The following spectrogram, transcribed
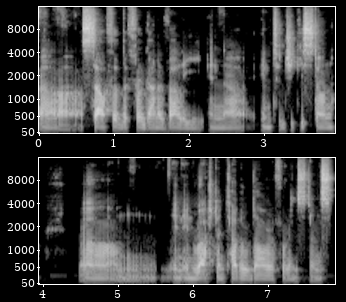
uh, south of the Fergana Valley in uh, in Tajikistan, um, in in Rasht and Tavildara, for instance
